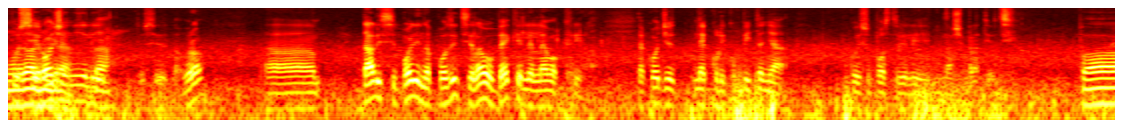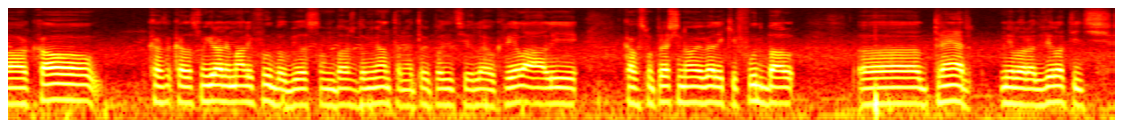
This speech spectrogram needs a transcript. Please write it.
Moj tu si rođen grad, ili? Da. Tu si, dobro. A, da li si bolji na poziciji levog beka ili levog krila? Također nekoliko pitanja koji su postavili naši pratioci. Pa kao kada, kada smo igrali mali futbol bio sam baš dominantan na toj poziciji levog krila, ali kako smo prešli na ovaj veliki futbal, uh, trener Milorad Vilatić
